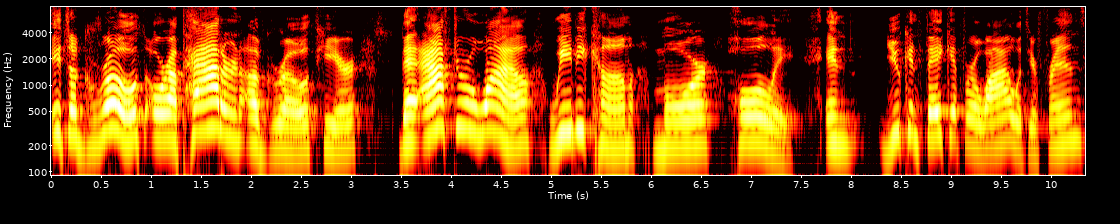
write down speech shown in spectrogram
it's a growth or a pattern of growth here that after a while we become more holy. And you can fake it for a while with your friends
